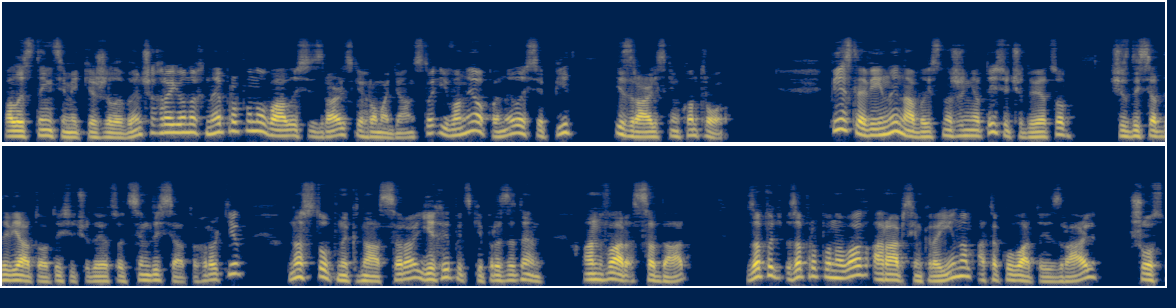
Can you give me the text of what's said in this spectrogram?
Палестинцям, які жили в інших районах, не пропонувалось ізраїльське громадянство, і вони опинилися під ізраїльським контролем. Після війни на виснаження 1969-1970 років наступник Насера, єгипетський президент Анвар Садат, запропонував арабським країнам атакувати Ізраїль 6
